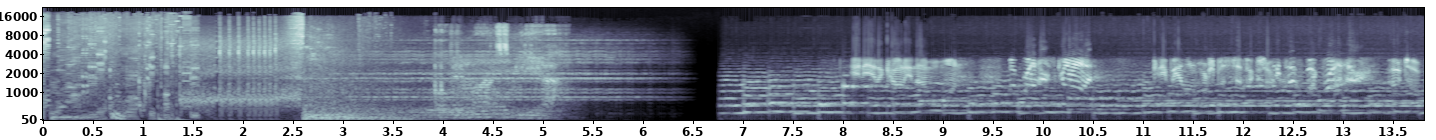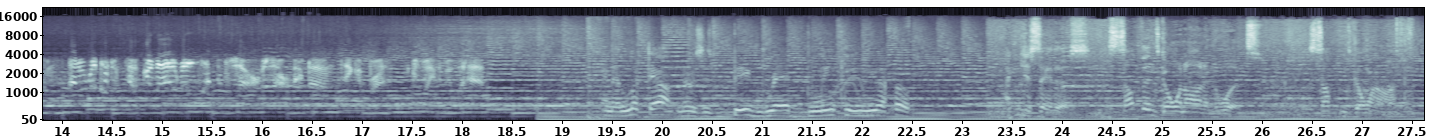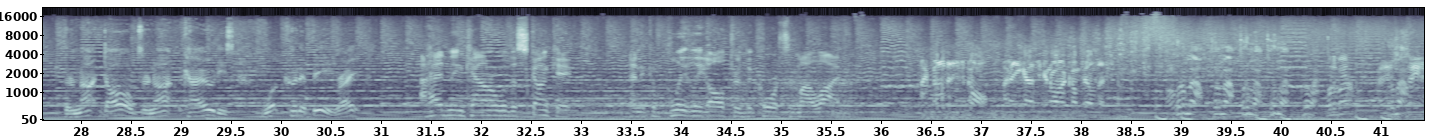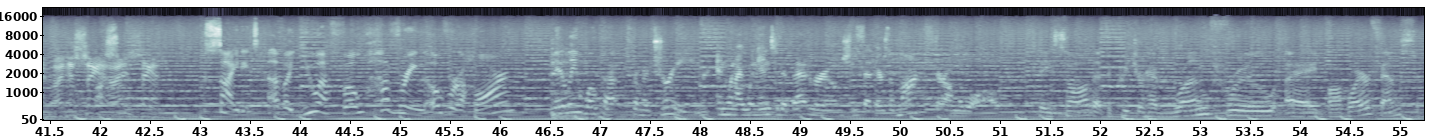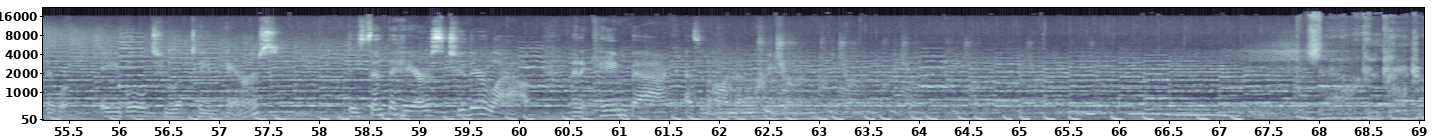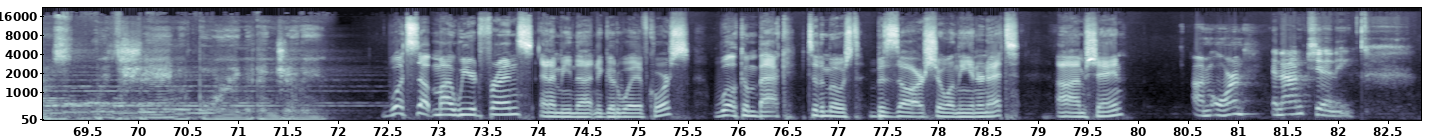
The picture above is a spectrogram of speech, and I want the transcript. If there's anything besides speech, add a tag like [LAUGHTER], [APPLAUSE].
Indiana County 911. My brother's gone. Can you be a little more specific, sir? My brother. Who took him? I don't know who took him. I don't know what. Sir, sir, take. Explain to me what happened. and I looked out and there was this big red blinking UFO. I can just say this something's going on in the woods. Something's going on. They're not dogs, they're not coyotes. What could it be, right? I had an encounter with a skunk ape, and it completely altered the course of my life. I found a skull. I think you guys are going to want to come film this. Put him out, put him out, put him out, put him out, put him out. What about? I didn't see it. I just see it. I didn't see it. sightings of a UFO hovering over a barn. Millie woke up from a dream, and when I went into the bedroom, she said, There's a monster on the wall. They saw that the creature had run through a barbed wire fence. They were able to obtain hairs. They sent the hairs to their lab, and it came back as an unknown creature. Bizarre Encounters with Shayn, Orin, and Jennie. What's up, my weird friends? And I mean that in a good way, of course. Welcome back to the most bizarre show on the internet. I'm Shayn. I'm Orin. And I'm Jennie.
